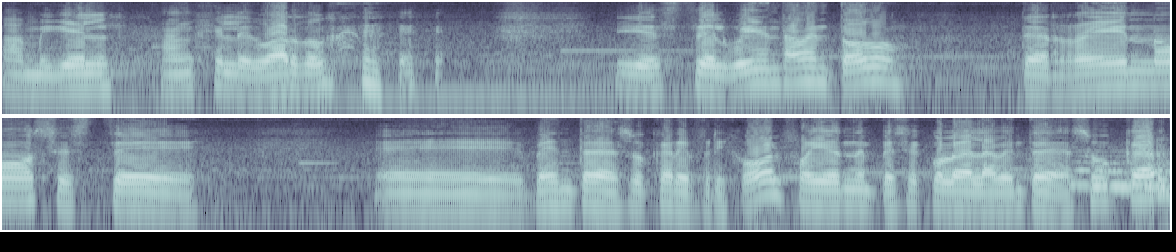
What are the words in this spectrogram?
a Miguel Ángel Eduardo. y este, el güey andaba en todo. Terrenos, este, eh, venta de azúcar y frijol. Fue ahí donde empecé con lo de la venta de azúcar.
